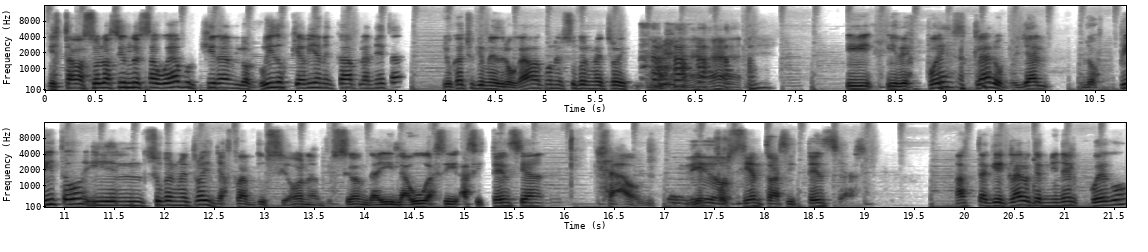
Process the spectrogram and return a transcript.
Y estaba solo haciendo esa weá porque eran los ruidos que habían en cada planeta. Yo cacho que me drogaba con el Super Metroid. Y, y después, claro, pues ya los pitos y el Super Metroid ya fue abducción, abducción. De ahí la U, así, asistencia, chao, Perdido. 10% de asistencias. Hasta que, claro, terminé el juego.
